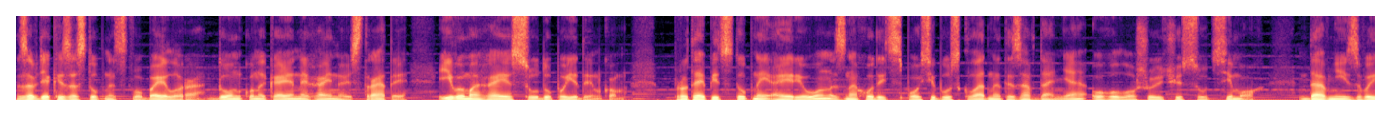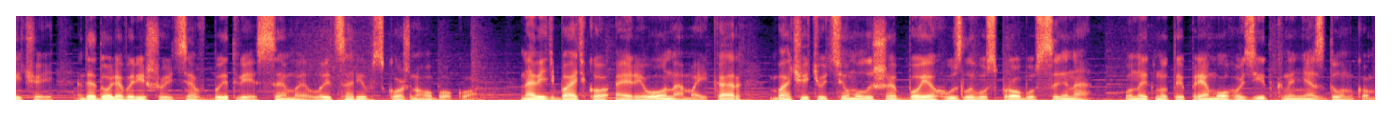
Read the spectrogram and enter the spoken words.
Завдяки заступництву Бейлора Дунк уникає негайної страти і вимагає суду поєдинком. Проте підступний Аеріон знаходить спосіб ускладнити завдання, оголошуючи суд сімох давній звичай, де доля вирішується в битві семи лицарів з кожного боку. Навіть батько Еріона Майкар бачить у цьому лише боягузливу спробу сина уникнути прямого зіткнення з Дунком.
